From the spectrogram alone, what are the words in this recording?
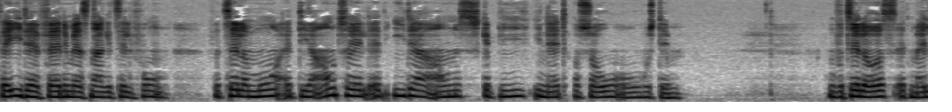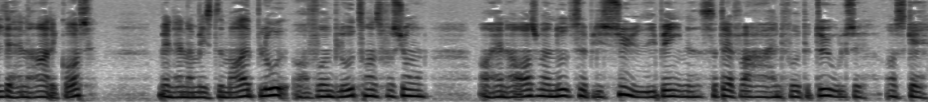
Da Ida er færdig med at snakke i telefon, fortæller mor, at de har aftalt, at Ida og Agnes skal blive i nat og sove over hos dem. Hun fortæller også, at Malte han har det godt, men han har mistet meget blod og har fået en blodtransfusion, og han har også været nødt til at blive syet i benet, så derfor har han fået bedøvelse og skal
